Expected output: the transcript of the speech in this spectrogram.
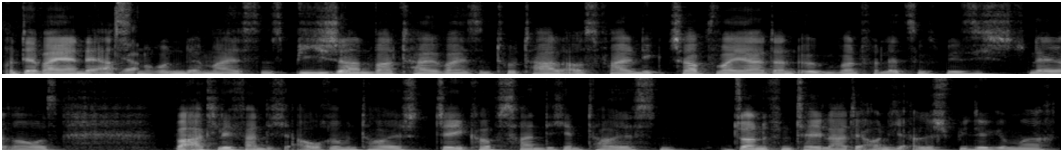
Und der war ja in der ersten ja. Runde meistens. Bijan war teilweise ein Totalausfall. Nick Chubb war ja dann irgendwann verletzungsmäßig schnell raus. Barkley fand ich auch enttäuscht. Jacobs fand ich enttäuscht. Jonathan Taylor hat ja auch nicht alle Spiele gemacht.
